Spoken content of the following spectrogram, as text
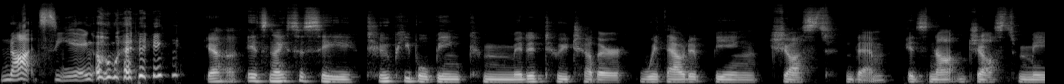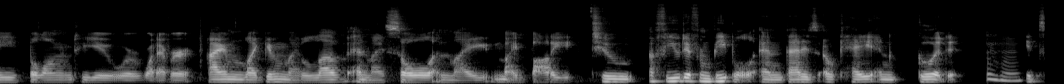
not seeing a wedding. Yeah. It's nice to see two people being committed to each other without it being just them. It's not just me belonging to you or whatever. I'm like giving my love and my soul and my my body to a few different people, and that is okay and good. mm-hmm. It's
